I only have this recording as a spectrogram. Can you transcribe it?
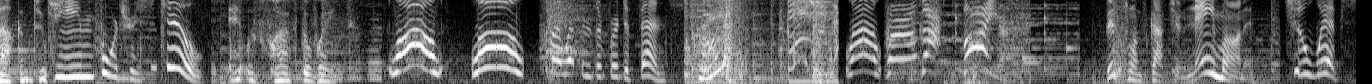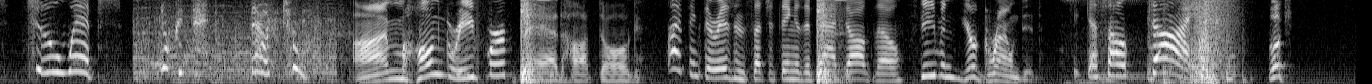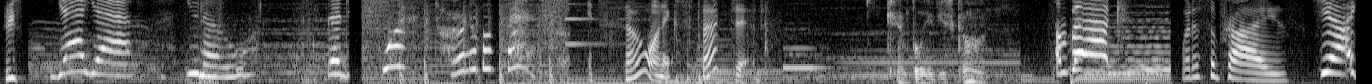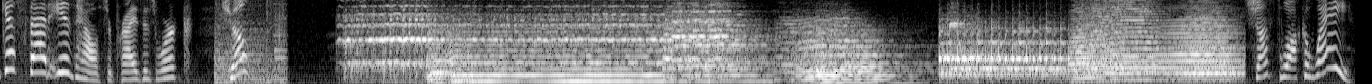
Welcome to Team Fortress 2. It was worth the wait. LOL! LOL! My weapons are for defense. Huh? LOL! Got fire! This one's got your name on it. Two whips. Two whips. Look at that. There are two. I'm hungry for bad hot dog. I think there isn't such a thing as a bad dog, though. Steven, you're grounded. I Guess I'll die. Look, he's Yeah, yeah. You know. So unexpected. Can't believe he's gone. I'm back. What a surprise. Yeah, I guess that is how surprises work. Jokes. Just walk away.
